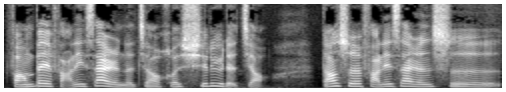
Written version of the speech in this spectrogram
防备法利赛人的教和希律的教。当时法利赛人是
